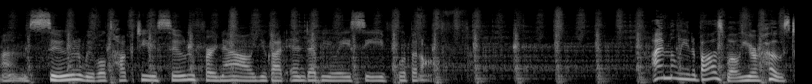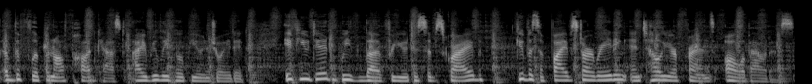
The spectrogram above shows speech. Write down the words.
um, soon. We will talk to you soon. For now, you got NWAC flipping off. I'm Melina Boswell, your host of the Flippin' Off podcast. I really hope you enjoyed it. If you did, we'd love for you to subscribe, give us a five star rating, and tell your friends all about us.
